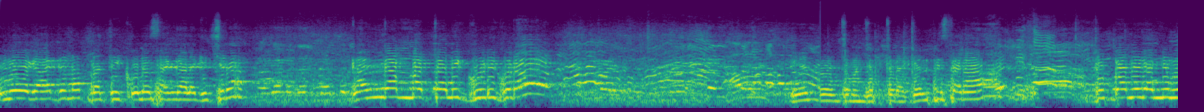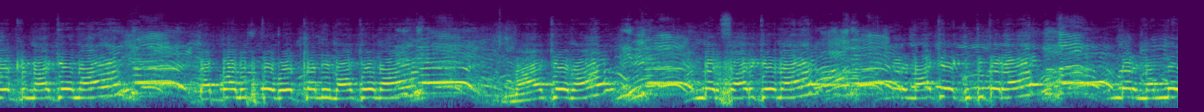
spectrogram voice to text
ఇవే కాకుండా ప్రతి కుల సంఘాలకు ఇచ్చిన గంగమ్మ తల్లి గుడి కూడా ఏం పెంచమని చెప్తున్నా? గెలిపిస్తారా? దుబ్బ అన్ని ఓట్లు నాకేనా? డబ్బాలు ఇస్తే ఓట్లన్నీ నాకేనా? నాకేనా? అందరు సారికేనా? అందరు నాకే గుద్దుతారా? అందరు నన్నే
